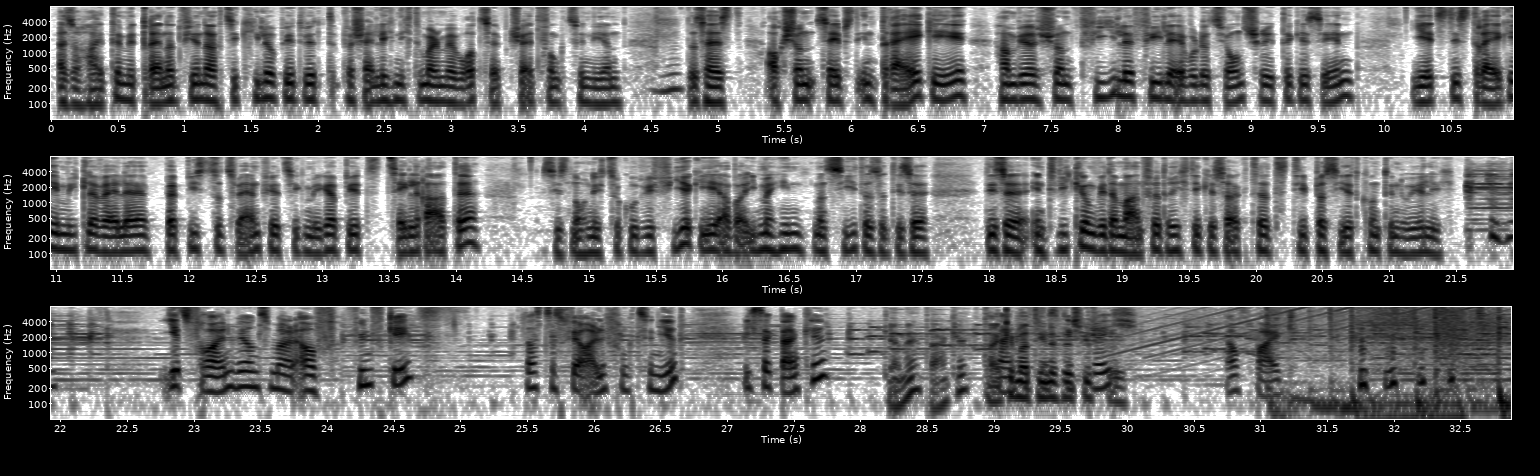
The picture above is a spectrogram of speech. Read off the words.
Also heute mit 384 Kilobit wird wahrscheinlich nicht einmal mehr WhatsApp gescheit funktionieren. Mhm. Das heißt, auch schon selbst in 3G haben wir schon viele, viele Evolutionsschritte gesehen. Jetzt ist 3G mittlerweile bei bis zu 42 Megabit Zellrate. Das ist noch nicht so gut wie 4G, aber immerhin, man sieht also diese, diese Entwicklung, wie der Manfred richtig gesagt hat, die passiert kontinuierlich. Mhm. Jetzt freuen wir uns mal auf 5G, dass das für alle funktioniert. Ich sage danke. Gerne, danke. Danke, danke Martina, fürs Gespräch. Gespräch. Auf bald.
